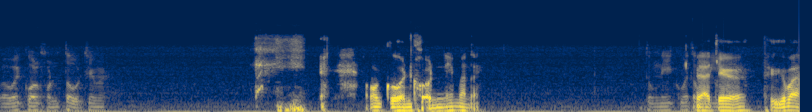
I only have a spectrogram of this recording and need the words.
เอาไว้โกนขนตูดใช่ไหมเอามาโกนขนให้มันหน่อยตรงนี้กูว่าต้เวลาเจอถือมา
